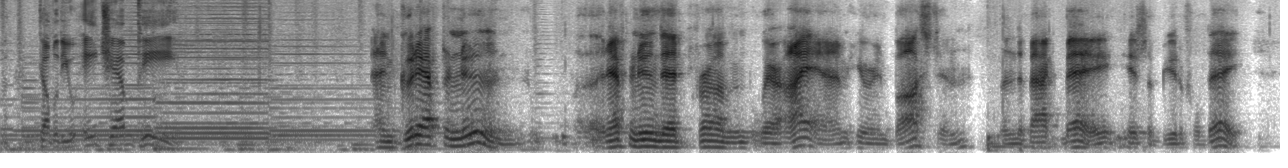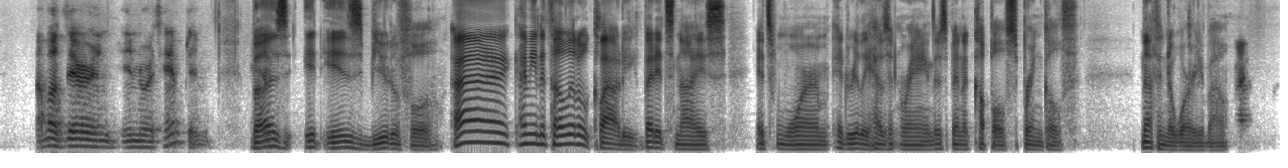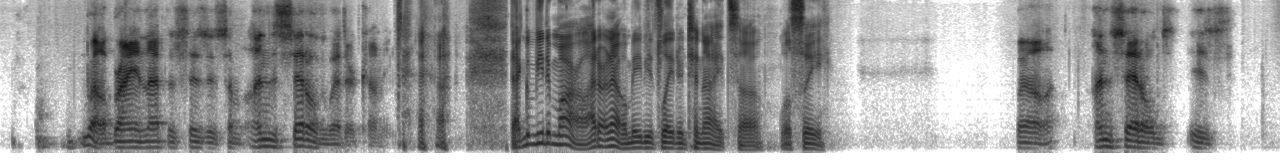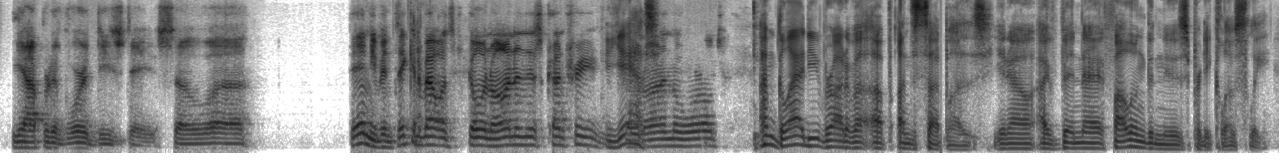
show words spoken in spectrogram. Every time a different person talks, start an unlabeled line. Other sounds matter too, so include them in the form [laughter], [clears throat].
WHMP.
And good afternoon. Uh, an afternoon that from where I am here in Boston, in the Back Bay, is a beautiful day. How about there in, in Northampton?
Buzz, it is beautiful. Uh, I mean, it's a little cloudy, but it's nice. It's warm. It really hasn't rained. There's been a couple sprinkles. Nothing to worry about.
Well, Brian Lapis says there's some unsettled weather coming. [laughs]
that could be tomorrow. I don't know. Maybe it's later tonight. So we'll see.
Well, unsettled is the operative word these days. So, uh, Dan, you've been thinking about what's going on in this country? What's
Yes.
Going on in the world?
I'm glad you brought up Set Buzz. You know, I've been uh, following the news pretty closely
